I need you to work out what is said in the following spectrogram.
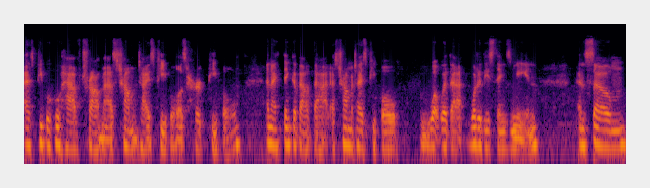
as people who have trauma, as traumatized people, as hurt people. And I think about that as traumatized people, what would that, what do these things mean? And so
